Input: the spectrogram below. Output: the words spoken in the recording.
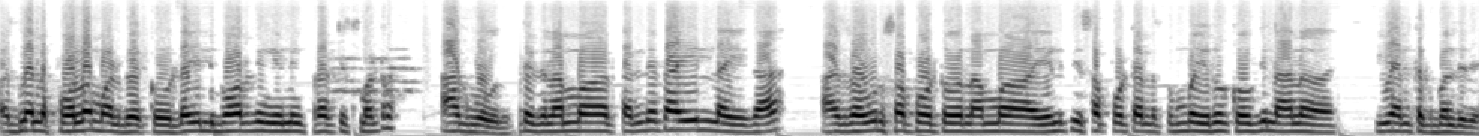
ಅದನ್ನೆಲ್ಲ ಫಾಲೋ ಮಾಡ್ಬೇಕು ಡೈಲಿ ಮಾರ್ನಿಂಗ್ ಈವ್ನಿಂಗ್ ಪ್ರಾಕ್ಟೀಸ್ ಮಾಡ್ರೆ ಆಗ್ಬಹುದು ಇದು ನಮ್ಮ ತಂದೆ ತಾಯಿ ಇಲ್ಲ ಈಗ, ಆದ್ರೆ ಅವ್ರ ಸಪೋರ್ಟ್ ನಮ್ಮ ಹೆಂಡತಿ ಸಪೋರ್ಟ್ ಎಲ್ಲ ತುಂಬಾ ಇರೋಕೆ ಹೋಗಿ ನಾನು ಈ ಹಂತಕ್ಕೆ ಬಂದಿದೆ.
